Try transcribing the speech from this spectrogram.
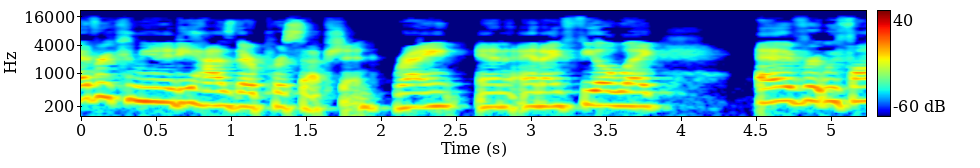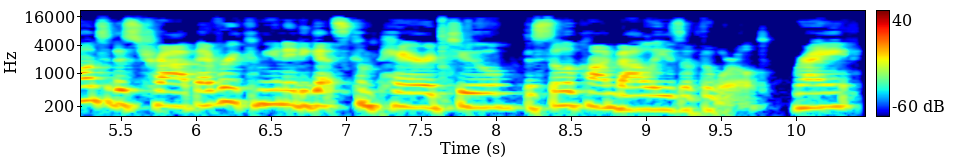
every community has their perception, right? And and I feel like every we fall into this trap. Every community gets compared to the Silicon Valleys of the world, right?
